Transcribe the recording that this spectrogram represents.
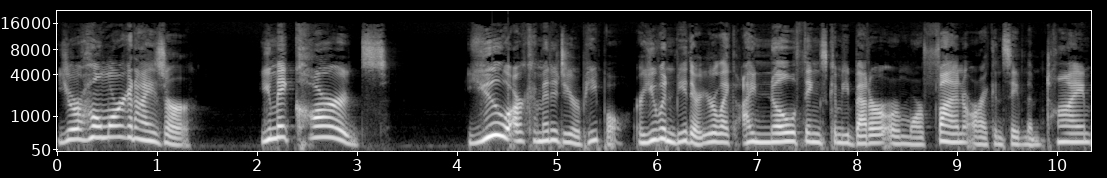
you're a home organizer, you make cards. you are committed to your people or you wouldn't be there. You're like, I know things can be better or more fun, or I can save them time.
